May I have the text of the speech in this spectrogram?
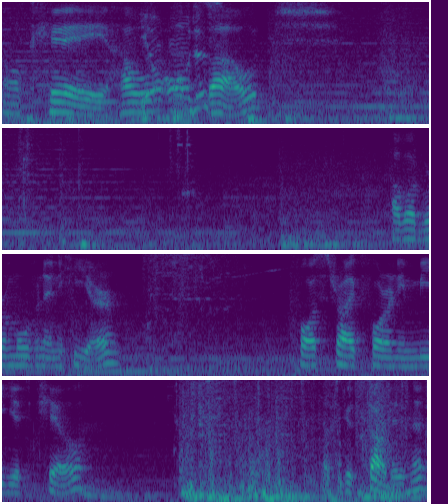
Okay, how about... about we're moving in here? Force strike for an immediate kill. That's a good start, isn't it?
